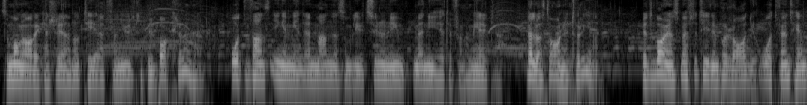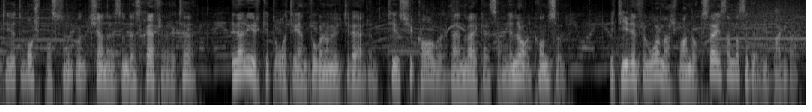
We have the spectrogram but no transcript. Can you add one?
som många av er kanske redan noterat från ljudklippet i bakgrunden här, återfanns ingen mindre än mannen som blivit synonymt med nyheter från Amerika. Självaste Arne Thorén. Göteborgaren som efter tiden på radio återvänt hem till Göteborgs-Posten och tjänade som dess chefredaktör. Innan yrket återigen tog honom ut i världen, till just Chicago där han verkade som generalkonsul. Vid tiden för vår match var han dock Sveriges ambassadör i Bagdad.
